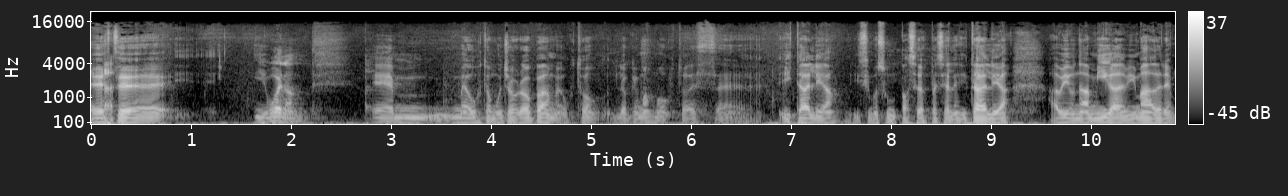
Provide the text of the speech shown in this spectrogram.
este, y bueno, em, me gustó mucho Europa, me gustó, lo que más me gustó es eh, Italia, hicimos un paseo especial en Italia, había una amiga de mi madre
